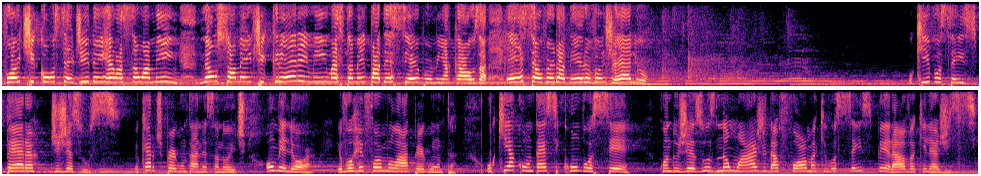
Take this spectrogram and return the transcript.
foi te concedido em relação a mim, não somente crer em mim, mas também padecer por minha causa. Esse é o verdadeiro evangelho. O que você espera de Jesus? Eu quero te perguntar nessa noite, ou melhor, eu vou reformular a pergunta: o que acontece com você quando Jesus não age da forma que você esperava que ele agisse?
